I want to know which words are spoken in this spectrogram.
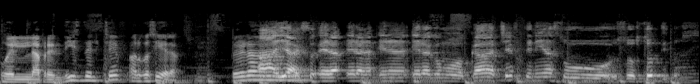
o el aprendiz del chef, algo así era. Pero era Ah, ya, eso era, era, era, era como cada chef tenía su- sus súbditos.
